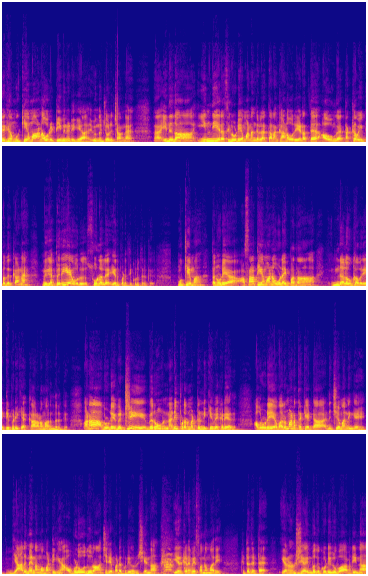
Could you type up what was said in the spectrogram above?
மிக முக்கியமான ஒரு டிவி நடிகையாக இவங்க ஜொலித்தாங்க இதுதான் இந்திய ரசிகர்களுடைய மனங்களில் தனக்கான ஒரு இடத்தை அவங்க தக்க வைப்பதற்கான மிகப்பெரிய ஒரு சூழலை ஏற்படுத்தி கொடுத்துருக்கு. முக்கியமாக தன்னுடைய அசாத்தியமான உழைப்பை தான் இந்த அளவுக்கு அவர் எட்டி பிடிக்க காரணமாக இருந்திருக்கு. ஆனால் அவருடைய வெற்றி வெறும் நடிப்புடன் மட்டும் நிற்கவே கிடையாது. அவருடைய வருமானத்தை கேட்டால் நிச்சயமாக நீங்கள் யாருமே நம்ப மாட்டீங்க. அவ்வளோ தூரம் ஆச்சரியப்படக்கூடிய ஒரு விஷயந்தான் ஏற்கனவே சொன்ன மாதிரி. கிட்டத்தட்ட இரநூற்றி ஐம்பது கோடி ரூபா அப்படின்னா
